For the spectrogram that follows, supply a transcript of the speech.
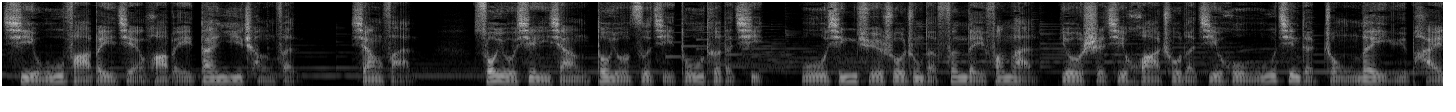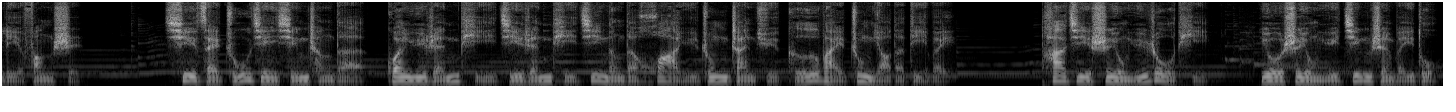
气无法被简化为单一成分，相反，所有现象都有自己独特的气。五行学说中的分类方案又使其画出了几乎无尽的种类与排列方式。气在逐渐形成的关于人体及人体机能的话语中占据格外重要的地位。它既适用于肉体，又适用于精神维度，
